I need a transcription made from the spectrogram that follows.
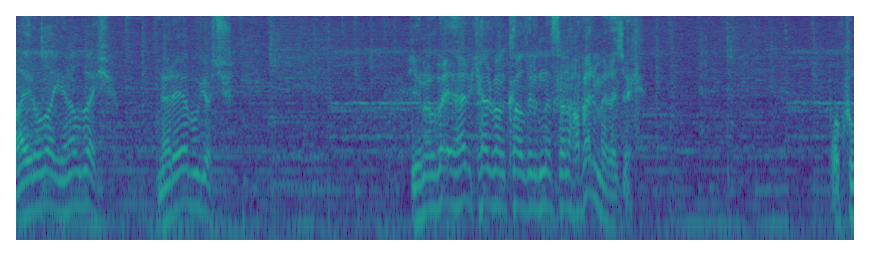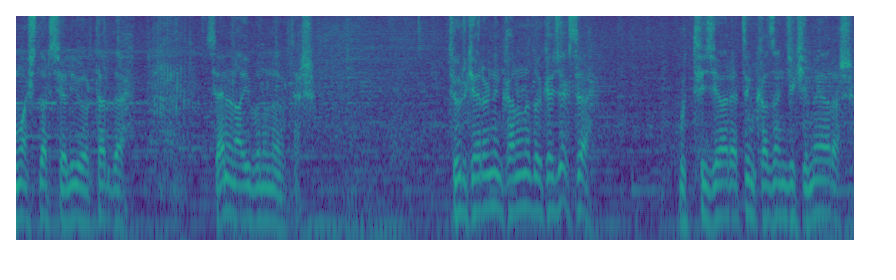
Hayrola Yınal Bey? Nereye bu göç? Yunus Bey her kervan kaldırdığında sana haber mi verecek? O kumaşlar çeliği örter de senin ayıbını örter. Türkiye'nin kanını dökecekse bu ticaretin kazancı kime yarar?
